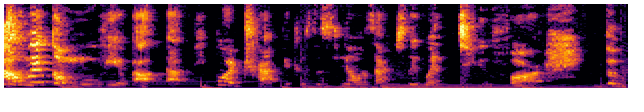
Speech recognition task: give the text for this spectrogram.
I'll make a movie about that. People are trapped because the snow has actually went too far. The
